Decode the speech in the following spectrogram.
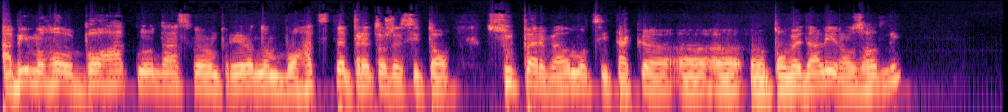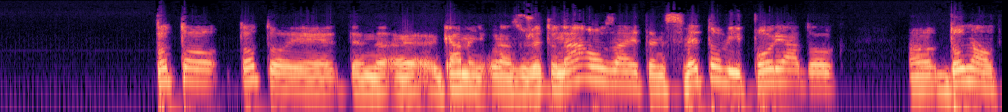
aby mohol bohatnúť na svojom prírodnom bohatstve, pretože si to super veľmoci tak uh, uh, povedali, rozhodli. Toto, toto je ten uh, kameň úrazu, že tu naozaj ten svetový poriadok uh, Donald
